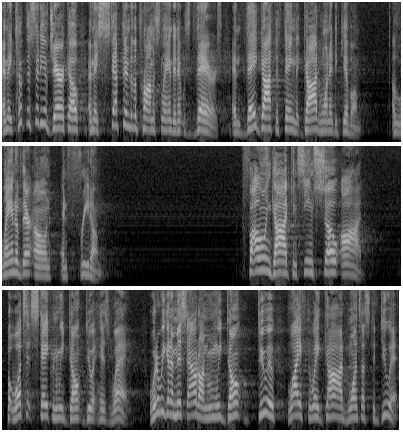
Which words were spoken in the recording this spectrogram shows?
and they took the city of Jericho and they stepped into the promised land, and it was theirs. And they got the thing that God wanted to give them a land of their own and freedom. Following God can seem so odd, but what's at stake when we don't do it His way? What are we going to miss out on when we don't do life the way God wants us to do it.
